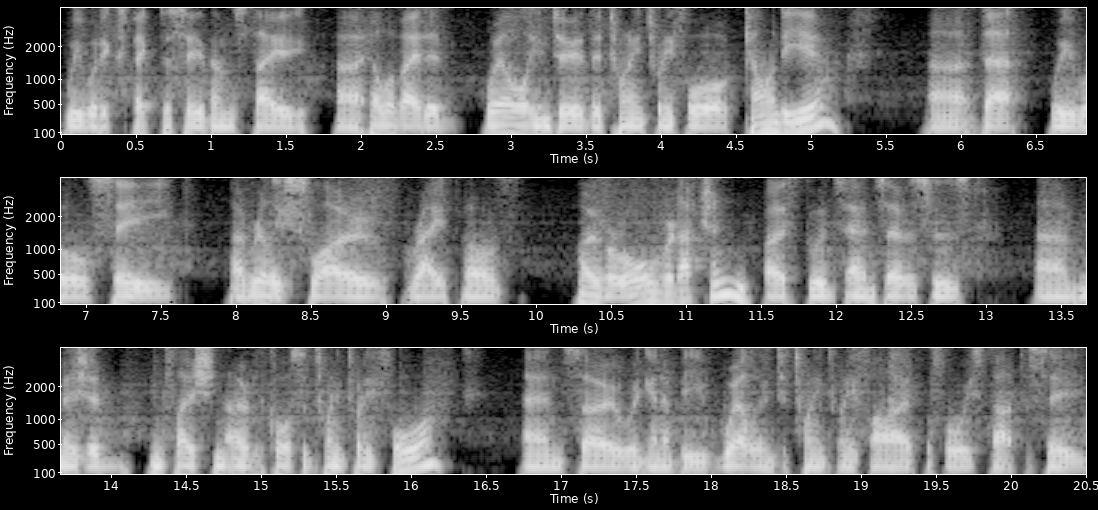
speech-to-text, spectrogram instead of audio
we would expect to see them stay uh, elevated well into the 2024 calendar year. Uh, that we will see a really slow rate of overall reduction, both goods and services um, measured inflation over the course of 2024. And so we're going to be well into 2025 before we start to see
